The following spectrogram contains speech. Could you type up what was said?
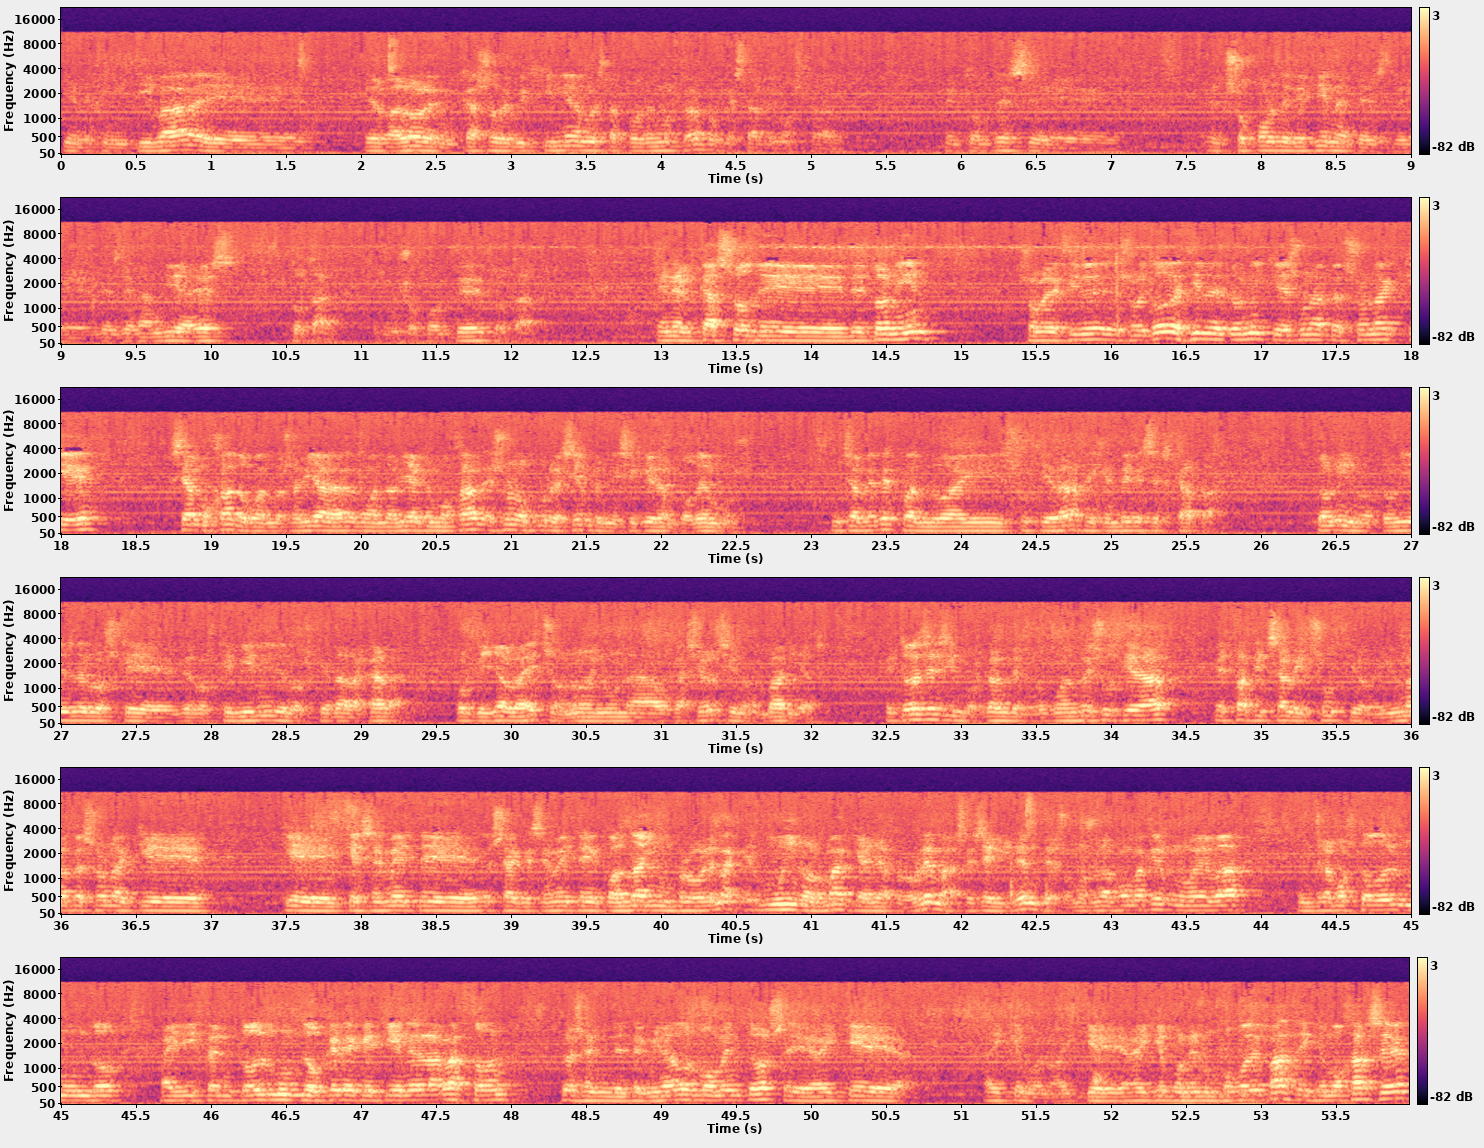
y en definitiva eh, el valor en el caso de Virginia no está por demostrar porque está demostrado. Entonces eh, el soporte que tiene desde, desde Gandía es total, un soporte total. En el caso de, de Tony, sobre, decir, sobre todo decir de Tony que es una persona que se ha mojado cuando, sabía, cuando había que mojar, eso no ocurre siempre, ni siquiera en Podemos. Muchas veces cuando hay suciedad hay gente que se escapa. Tony no, Tony es de los que, de los que viene y de los que da la cara, porque ya lo ha hecho, no en una ocasión, sino en varias. Entonces es importante, porque cuando hay suciedad es fácil salir sucio. Y una persona que, que, se mete, o sea, que se mete cuando hay un problema, que es muy normal que haya problemas, es evidente, somos una formación nueva, entramos todo el mundo, hay todo el mundo cree que tiene la razón, pues en determinados momentos eh, hay que hay que bueno hay que hay que poner un poco de paz hay que mojarse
